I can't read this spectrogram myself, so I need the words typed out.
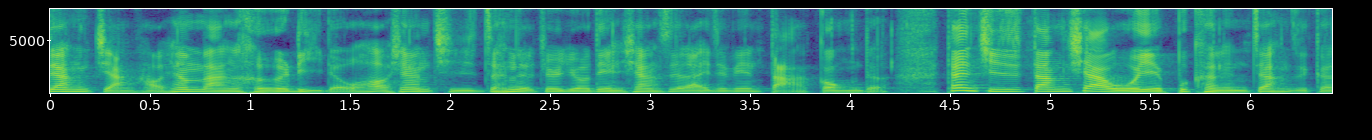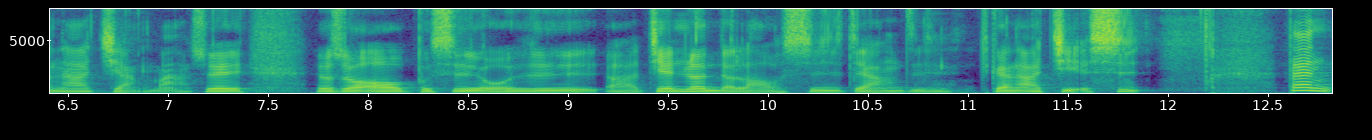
这样讲好像蛮合理的。我好像其实真的就有点像是来这边打工的。但其实当下我也不可能这样子跟他讲嘛，所以就说：“哦，不是，我是啊兼任的老师。”这样子跟他解释。但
